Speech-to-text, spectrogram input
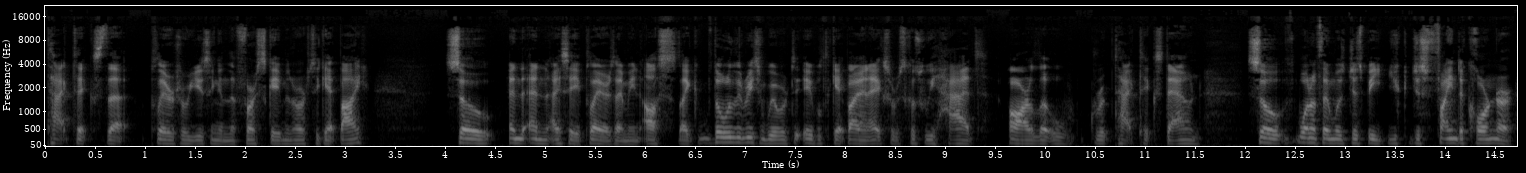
tactics that players were using in the first game in order to get by. So, and and I say players, I mean us. Like the only reason we were able to get by on X was because we had our little group tactics down. So one of them was just be you could just find a corner,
